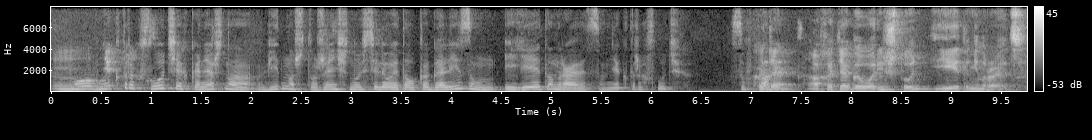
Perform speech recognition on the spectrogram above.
Но в некоторых случаях, конечно, видно, что женщина усиливает алкоголизм, и ей это нравится. В некоторых случаях совпадает. Хотя, а хотя говорит, что ей это не нравится.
